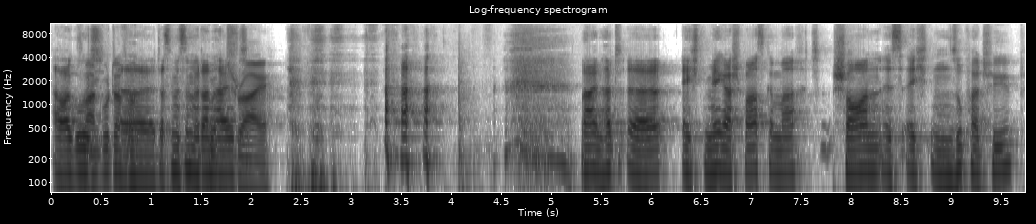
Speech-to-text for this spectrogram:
Aber gut, das, äh, das müssen wir dann halt. Try. Nein, hat äh, echt mega Spaß gemacht. Sean ist echt ein super Typ,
